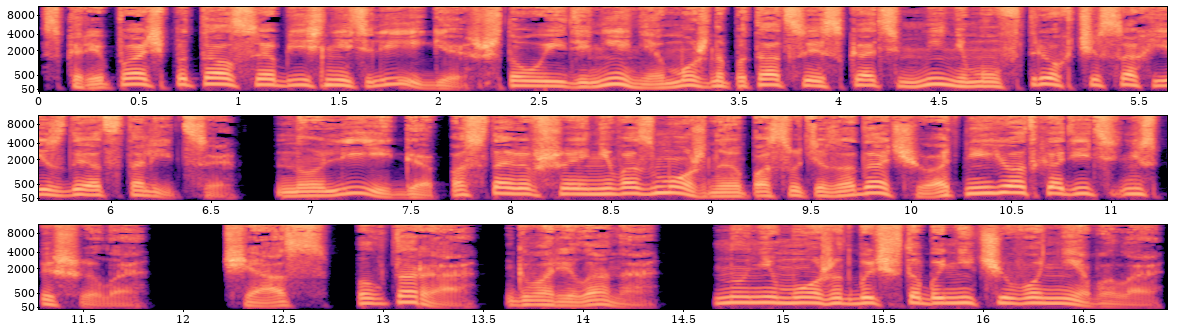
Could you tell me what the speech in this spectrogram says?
Скрипач пытался объяснить Лиге, что уединение можно пытаться искать минимум в трех часах езды от столицы. Но Лига, поставившая невозможную по сути задачу, от нее отходить не спешила. «Час, полтора», — говорила она. «Ну не может быть, чтобы ничего не было».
